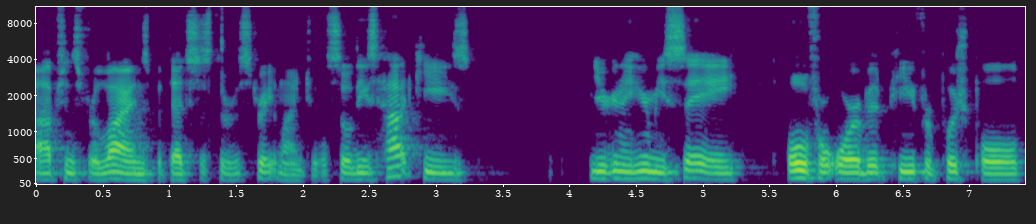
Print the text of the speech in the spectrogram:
options for lines, but that's just the straight line tool. So these hotkeys, you're going to hear me say O for orbit, P for push-pull.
